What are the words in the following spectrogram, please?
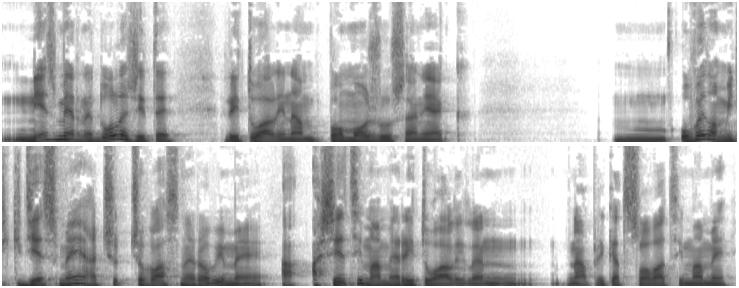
nesmierne dôležité. Rituály nám pomôžu sa nejak Mm, uvedomiť, kde sme a čo, čo vlastne robíme. A, a všetci máme rituály, len napríklad Slováci máme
